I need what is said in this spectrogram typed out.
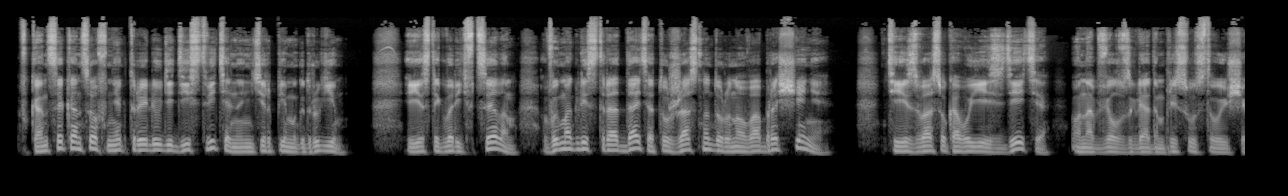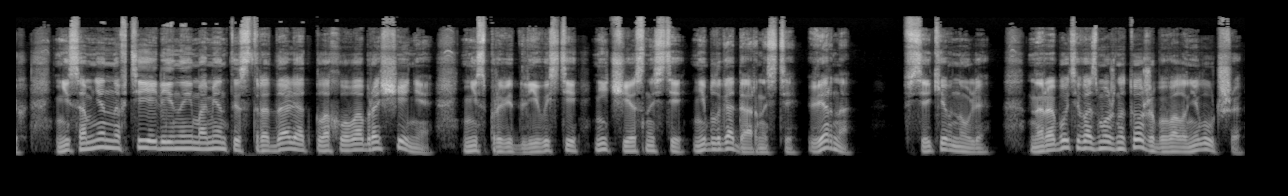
В конце концов, некоторые люди действительно нетерпимы к другим. И если говорить в целом, вы могли страдать от ужасно дурного обращения. Те из вас, у кого есть дети, он обвел взглядом присутствующих, несомненно, в те или иные моменты страдали от плохого обращения, несправедливости, нечестности, неблагодарности, верно? Все кивнули. На работе, возможно, тоже бывало не лучше.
